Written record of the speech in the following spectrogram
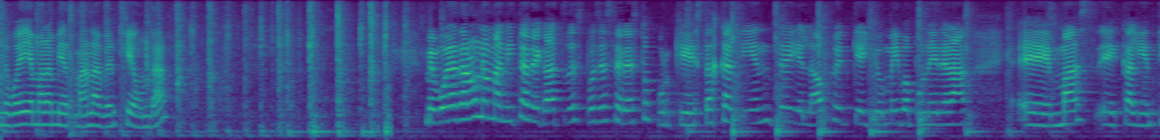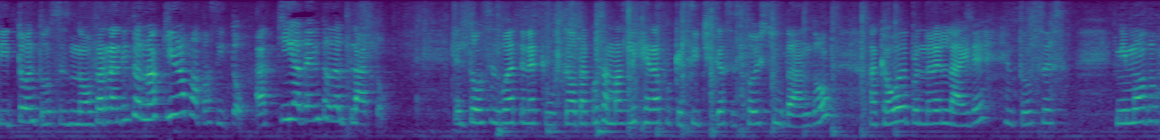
Le voy a llamar a mi hermana a ver qué onda. Me voy a dar una manita de gato después de hacer esto porque está caliente y el outfit que yo me iba a poner era eh, más eh, calientito. Entonces no, Fernandito, no aquí no, papacito, aquí adentro del plato. Entonces voy a tener que buscar otra cosa más ligera porque sí, chicas, estoy sudando. Acabo de prender el aire, entonces ni modo,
